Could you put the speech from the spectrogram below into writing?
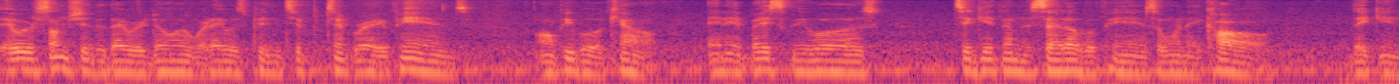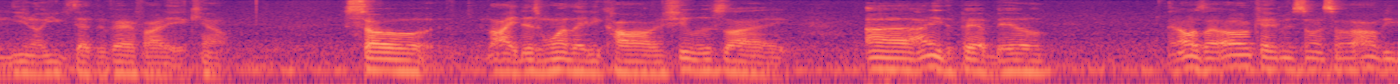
it was some shit that they were doing where they was putting temp- temporary pins on people's account, and it basically was to get them to set up a pin so when they call, they can you know use that to verify the account. So like this one lady called and she was like, uh, I need to pay a bill. And I was like, oh, okay, Miss So and so, I'll be,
